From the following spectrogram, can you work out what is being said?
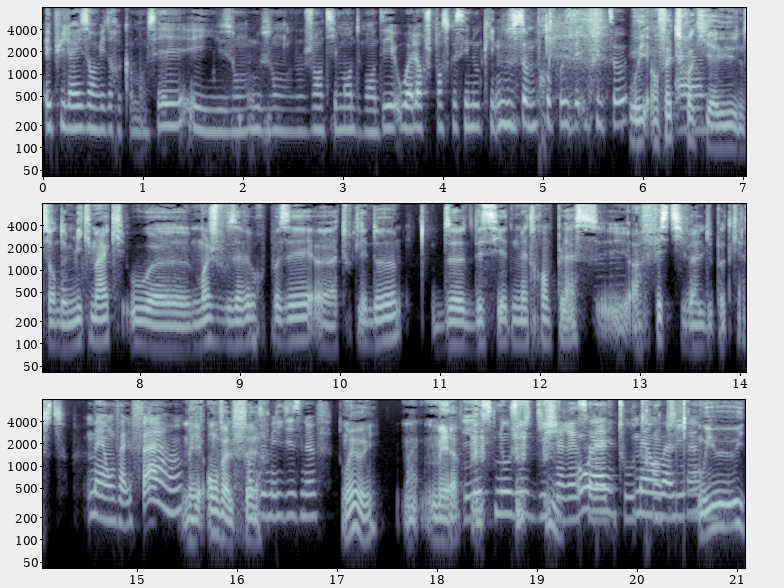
et puis là, ils ont envie de recommencer, et ils ont, nous ont gentiment demandé, ou alors je pense que c'est nous qui nous sommes proposés plutôt. Oui, en fait, je crois Euh. qu'il y a eu une sorte de micmac où euh, moi, je vous avais proposé euh, à toutes les deux de d'essayer de mettre en place un festival du podcast. Mais on va le faire, hein, Mais on va le en faire. 2019. Oui, oui. Mais euh, Laisse-nous juste digérer ça Ouais, là tout tranquille. oui, oui, oui.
